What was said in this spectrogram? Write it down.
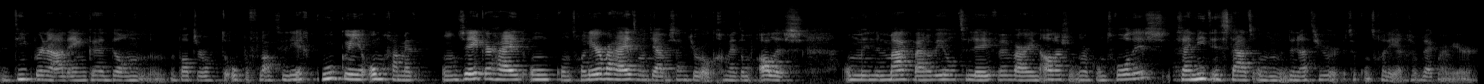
dieper nadenken dan wat er op de oppervlakte ligt. Hoe kun je omgaan met onzekerheid, oncontroleerbaarheid? Want ja, we zijn natuurlijk ook gewend om alles, om in een maakbare wereld te leven waarin alles onder controle is. We zijn niet in staat om de natuur te controleren, zo blijkt maar weer.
